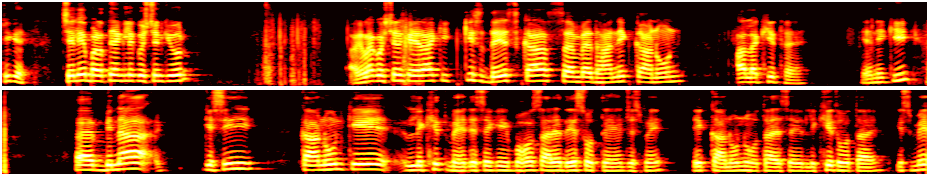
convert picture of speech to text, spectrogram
ठीक है? चलिए, बढ़ते हैं अगले क्वेश्चन की ओर। अगला क्वेश्चन कह रहा है कि किस देश का संवैधानिक कानून अलिखित है? यानी कि बिना किसी कानून के लिखित में, जैसे कि बहुत सारे देश होते हैं जिसमें एक कानून होता है, जैसे लिखित होता है, इसमें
